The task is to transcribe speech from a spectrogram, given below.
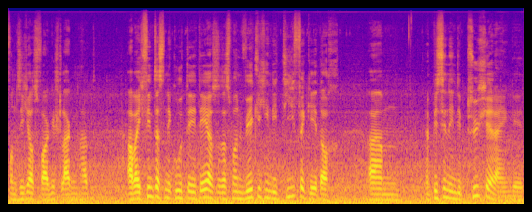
von sich aus vorgeschlagen hat. Aber ich finde das eine gute Idee, also dass man wirklich in die Tiefe geht, auch ähm, ein bisschen in die Psyche reingeht.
